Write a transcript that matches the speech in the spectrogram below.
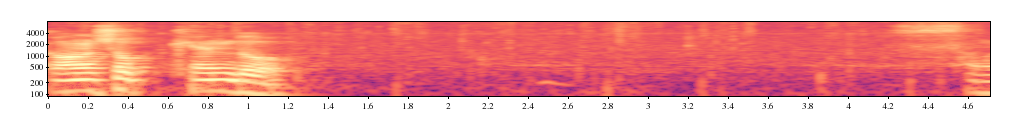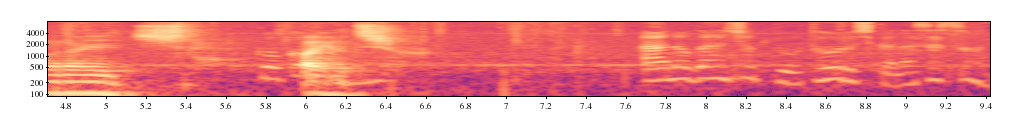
ガンショップ剣道。侍一ここ開発者。あのガンショップを通るしかなさそうね。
